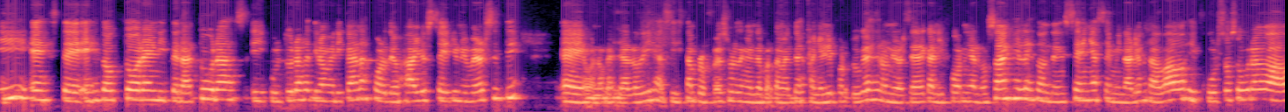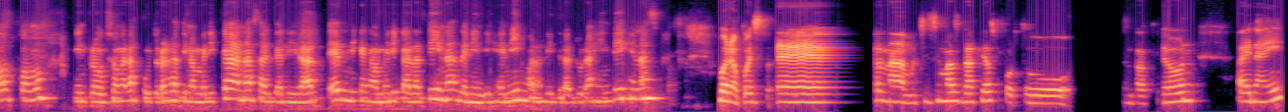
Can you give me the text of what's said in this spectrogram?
Y este, es doctora en literaturas y culturas latinoamericanas por The Ohio State University eh, bueno, que ya lo dije, assistant professor en el Departamento de Español y Portugués de la Universidad de California en Los Ángeles, donde enseña seminarios grabados y cursos subgrabados como Introducción a las Culturas Latinoamericanas, Alteridad Étnica en América Latina, del indigenismo a las literaturas indígenas. Bueno, pues eh, nada, muchísimas gracias por tu presentación, Ainaí.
